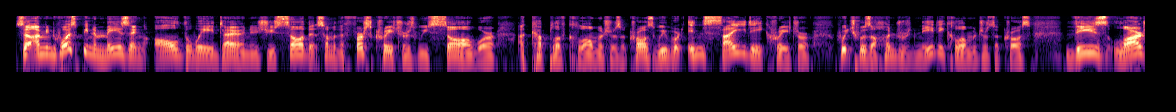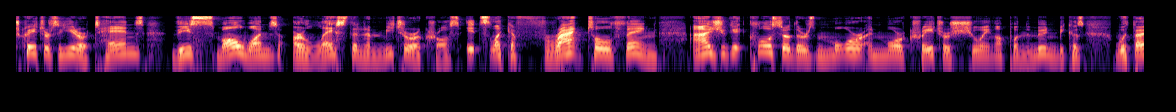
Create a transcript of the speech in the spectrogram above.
So, I mean, what's been amazing all the way down is you saw that some of the first craters we saw were a couple of kilometers across. We were inside a crater which was 180 kilometers across. These large craters here are tens, these small ones are less than a meter across. It's like a fractal thing. As you get closer, there's more and more craters showing up on the moon because without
